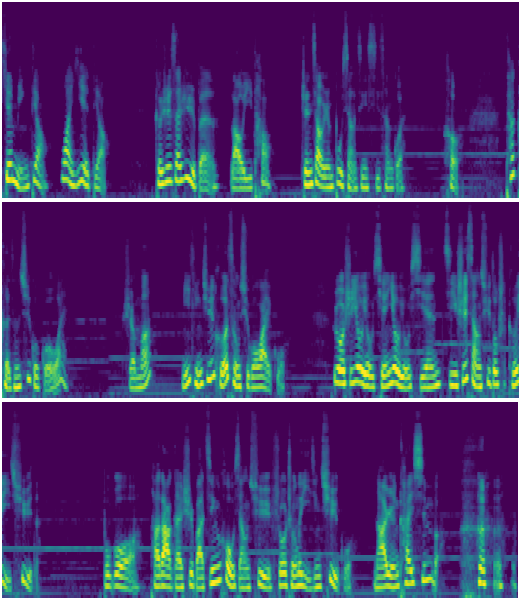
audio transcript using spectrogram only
天明钓、万叶钓。可是，在日本老一套，真叫人不想进西餐馆。”哦，他可曾去过国外？什么？弥亭君何曾去过外国？若是又有钱又有闲，几时想去都是可以去的。不过，他大概是把今后想去说成了已经去过。拿人开心吧，呵呵呵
